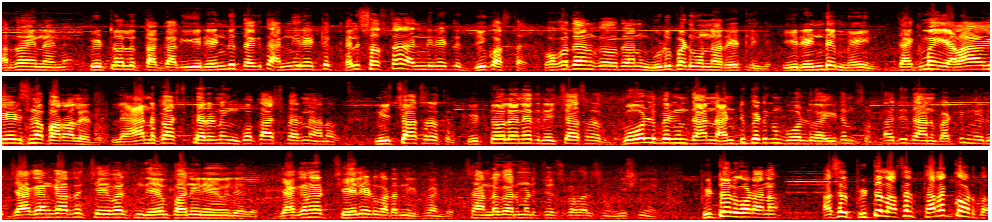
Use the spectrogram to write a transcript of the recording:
అర్థమైందండి? పెట్రోల్ తగ్గాలి. ఈ రెండు తగ్గితే అన్ని రేట్లు కలిసి వస్తాయి అన్ని రేట్లు దిగొస్తాయి. ఒకదానికి ఒకదానికి ముడిపడి ఉన్న రేట్లు ఇవి. ఈ రెండే మెయిన్. తగ్గిమ ఎలా ఏడిసినా పర్వాలేదు. ల్యాండ్ కాస్ట్ పెరగని ఇంకో కాస్ట్ పెరగని అనదు నిత్యావసరతలు పెట్రోల్ అనేది నిత్యావసరత గోల్డ్ పెరిగిన దాన్ని అంటి పెట్టుకుని గోల్డ్ ఐటమ్స్. అది దాన్ని బట్టి మీరు జగన్ గారితో చేయవలసింది ఏం పని ఏమి లేదు. జగన్ గారు చేయలేడు కూడా ఇటువంటి. సెంట్రల్ గవర్నమెంట్ చూసుకోవాల్సిన విషయం ఇది. పెట్రోల్ కూడాను. అసలు పిట్టలు అసలు పెరగకూడదు.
